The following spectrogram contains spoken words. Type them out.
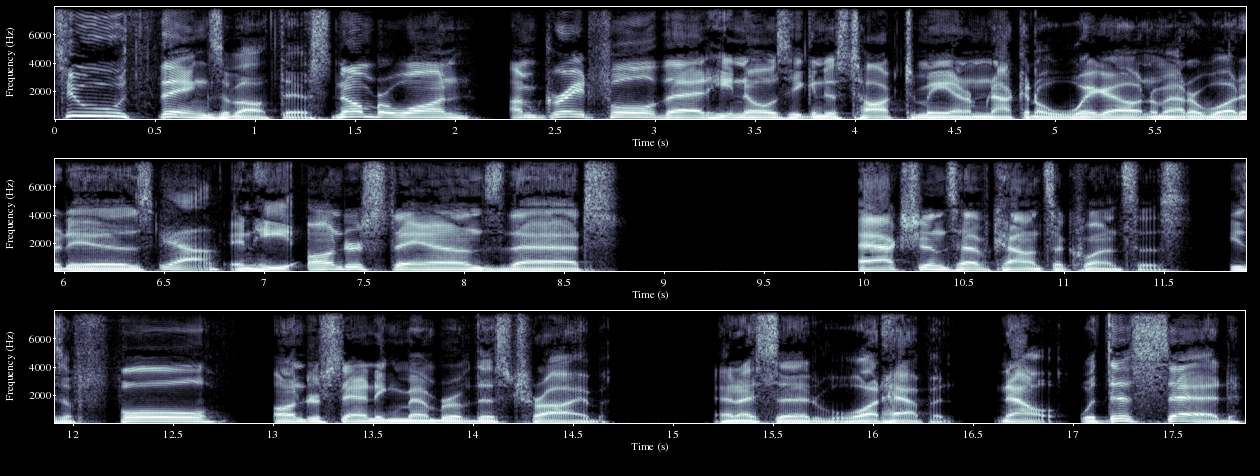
two things about this. Number one, I'm grateful that he knows he can just talk to me and I'm not going to wig out no matter what it is. Yeah. And he understands that actions have consequences. He's a full understanding member of this tribe. And I said, What happened? Now, with this said,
